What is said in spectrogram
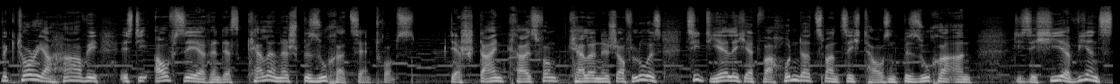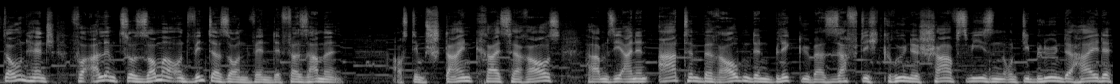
Victoria Harvey ist die Aufseherin des Callanish Besucherzentrums. Der Steinkreis von Callanish auf Lewis zieht jährlich etwa 120.000 Besucher an, die sich hier wie in Stonehenge vor allem zur Sommer- und Wintersonnenwende versammeln. Aus dem Steinkreis heraus haben sie einen atemberaubenden Blick über saftig grüne Schafswiesen und die blühende Heide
